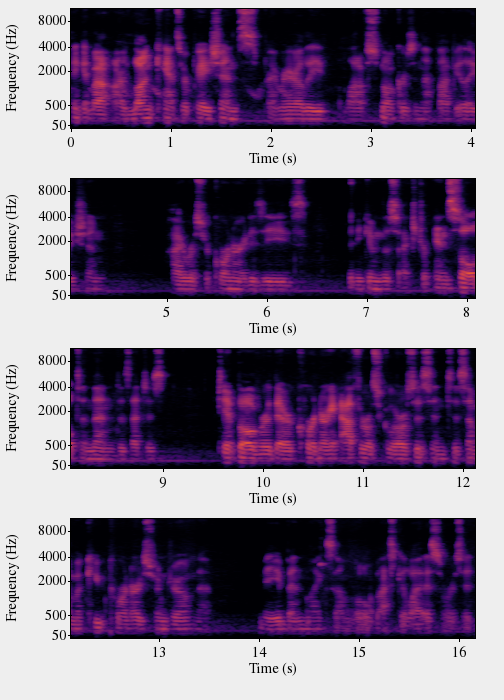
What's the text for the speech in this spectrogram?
Thinking about our lung cancer patients, primarily a lot of smokers in that population, high risk for coronary disease. Then you give them this extra insult, and then does that just tip over their coronary atherosclerosis into some acute coronary syndrome that may have been like some little vasculitis, or is it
